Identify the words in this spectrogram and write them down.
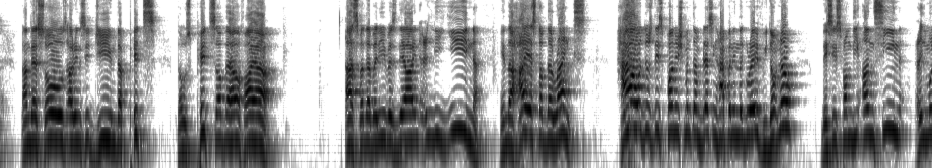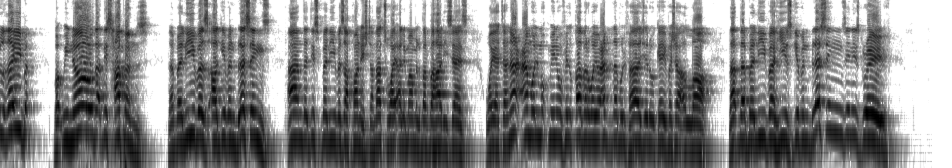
and their souls are in Sijjin, the pits, those pits of the hellfire. As for the believers, they are in Illiyin, in the highest of the ranks. How does this punishment and blessing happen in the grave? We don't know. This is from the unseen, ilmul ghaib. But we know that this happens. The believers are given blessings and the disbelievers are punished. And that's why Al Imam al Barbahari says, وَيَتَنَعَّمُ الْمُؤْمِنُ فِي الْقَبْرِ وَيُعَذَّبُ الْفَاجِرُ كَيْفَ شَاءَ اللَّهِ That the believer, he is given blessings in his grave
